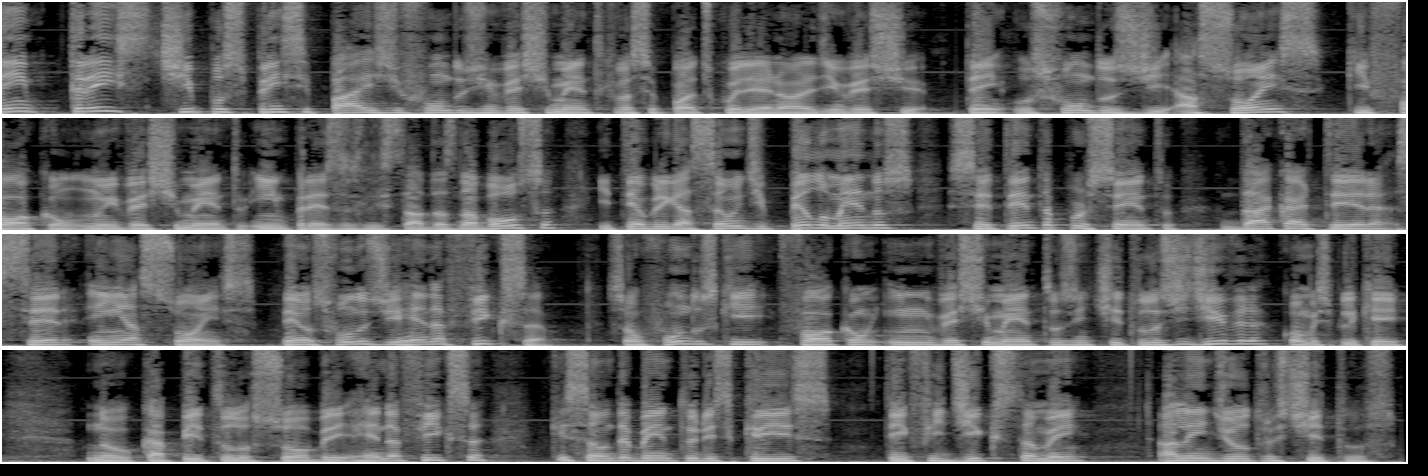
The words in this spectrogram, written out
Tem três tipos principais de fundos de investimento que você pode escolher na hora de investir. Tem os fundos de ações, que focam no investimento em empresas listadas na bolsa e tem a obrigação de pelo menos 70% da carteira ser em ações. Tem os fundos de renda fixa. São fundos que focam em investimentos em títulos de dívida, como expliquei no capítulo sobre renda fixa, que são debentures, CRIs, tem FDICs também, além de outros títulos.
